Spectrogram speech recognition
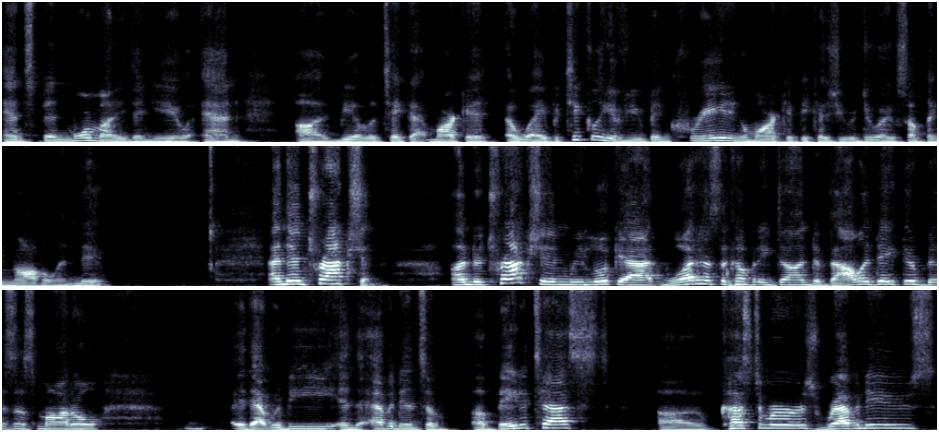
and spend more money than you and uh, be able to take that market away, particularly if you've been creating a market because you were doing something novel and new. And then traction. Under traction, we look at what has the company done to validate their business model. That would be in the evidence of a beta test, uh, customers, revenues.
